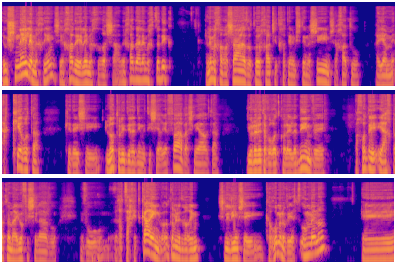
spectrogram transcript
היו שני למכים שאחד היה למך רשע ואחד היה למך צדיק. הלמך הרשע זה אותו אחד שהתחתן עם שתי נשים, שאחת הוא היה מעקר אותה כדי שהיא לא תוליד ילדים ותישאר יפה, והשנייה אותה יולדת עבורו את כל הילדים, ופחות היה אכפת לו מהיופי שלה, והוא, והוא רצח את קין ועוד כל מיני דברים שליליים שקרו ממנו ויצאו ממנו. אה,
